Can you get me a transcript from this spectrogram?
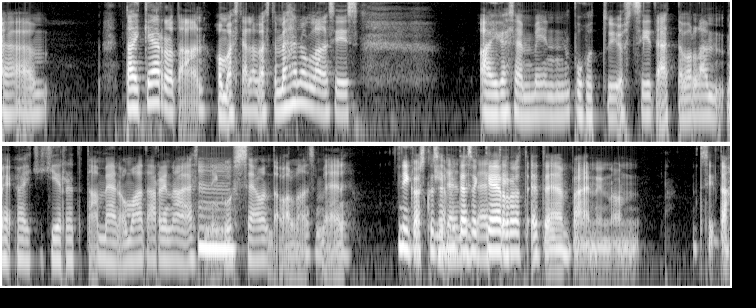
ähm, tai kerrotaan omasta elämästä. Mehän ollaan siis aikaisemmin puhuttu just siitä, että tavallaan me kaikki kirjoitetaan meidän omaa tarinaa ja sitten Mm. niinku se on tavallaan se meidän... Niin, koska se, mitä sä kerrot eteenpäin, niin on sitä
